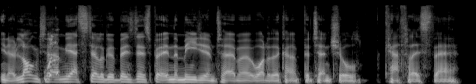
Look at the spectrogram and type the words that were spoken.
you know long term? yes, still a good business, but in the medium term, uh, what are the kind of potential catalysts there?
